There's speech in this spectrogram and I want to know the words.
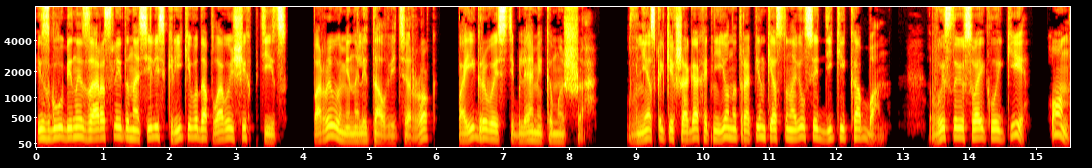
Из глубины зарослей доносились крики водоплавающих птиц, порывами налетал ветерок, поигрывая стеблями камыша. В нескольких шагах от нее на тропинке остановился дикий кабан. Выставив свои клыки, он,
